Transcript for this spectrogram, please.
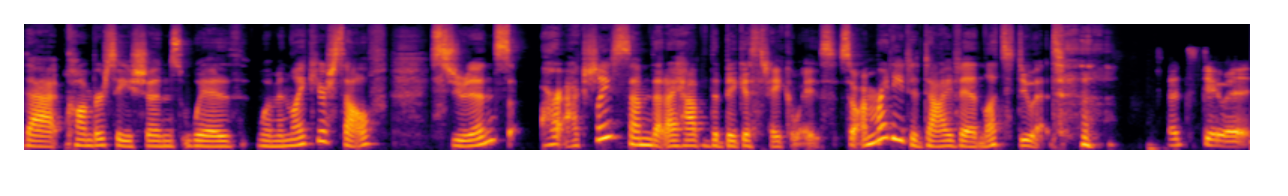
that conversations with women like yourself, students, are actually some that I have the biggest takeaways. So I'm ready to dive in. Let's do it. Let's do it.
